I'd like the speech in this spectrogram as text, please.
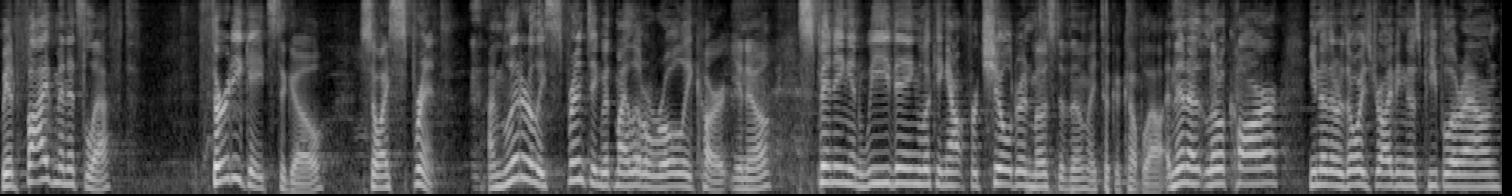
We had five minutes left, 30 gates to go, so I sprint. I'm literally sprinting with my little rolly cart, you know, spinning and weaving, looking out for children, most of them. I took a couple out. And then a little car, you know, that was always driving those people around.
